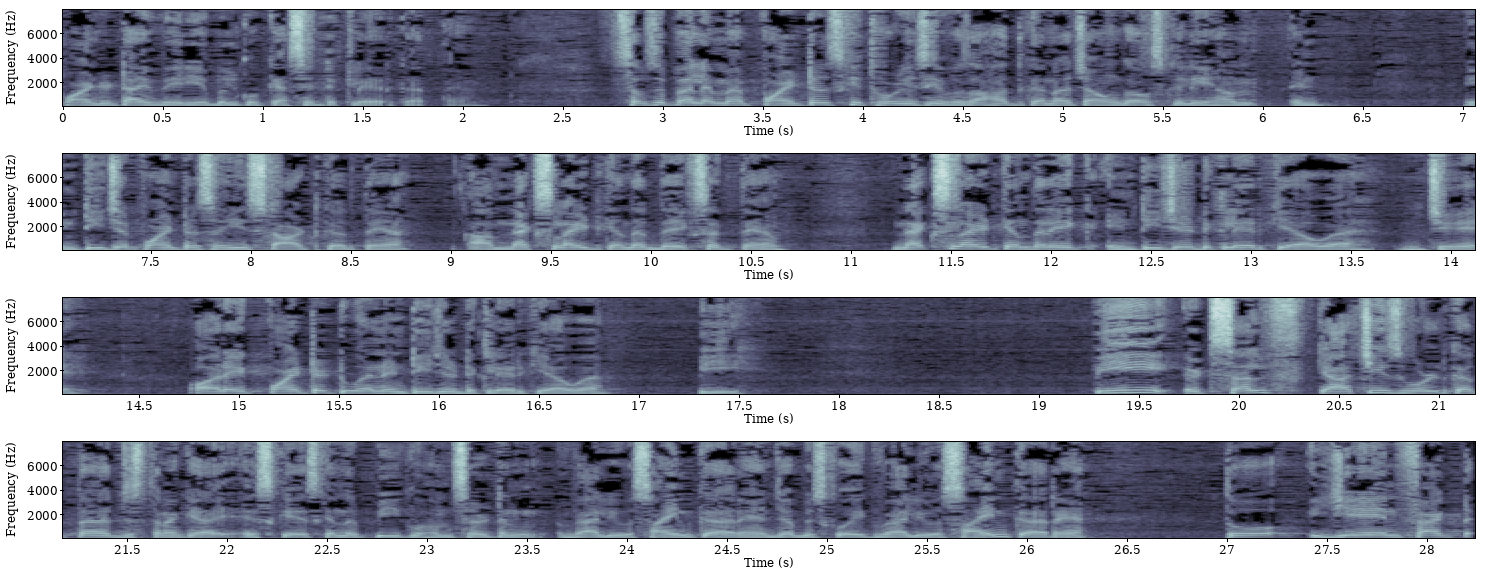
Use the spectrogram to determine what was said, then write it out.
پوائنٹ ٹائپ ویریبل کو کیسے ڈکلیئر کرتے ہیں؟ سب سے پہلے میں پوائنٹرز کی تھوڑی سی وضاحت کرنا چاہوں گا۔ اس کے لیے ہم انٹیجر پوائنٹر سے ہی اسٹارٹ کرتے ہیں۔ آپ نیکسٹ سلائڈ کے اندر دیکھ سکتے ہیں۔ نیکسٹ سلائڈ کے اندر ایک انٹیجر ڈکلیئر کیا ہوا ہے جے اور ایک pointer to an integer declare کیا ہوا ہے پی پی اٹ سیلف کیا چیز ہولڈ کرتا ہے؟ جس طرح کہ اس کیس کے اندر پی کو ہم سرٹن ویلو اسائن کر رہے ہیں، جب اس کو ایک ویلو اسائن کر رہے ہیں، تو یہ in fact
